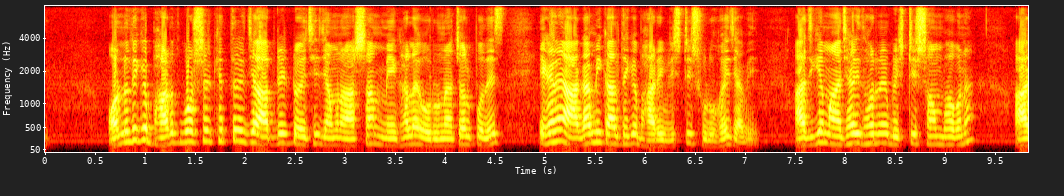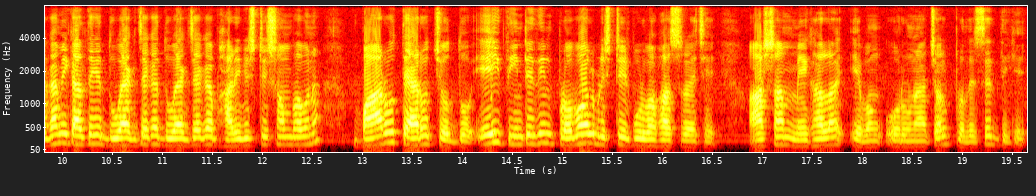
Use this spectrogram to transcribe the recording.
অন্যদিকে ভারতবর্ষের ক্ষেত্রে যে আপডেট রয়েছে, যেমন আসাম, মেঘালয়, অরুণাচল প্রদেশ, এখানে আগামীকাল থেকে ভারী বৃষ্টি শুরু হয়ে যাবে। আজকে মাঝারি ধরনের বৃষ্টির সম্ভাবনা। আগামীকাল থেকে দু এক জায়গায়, দু এক জায়গায় ভারী বৃষ্টির সম্ভাবনা। বারো, তেরো, চোদ্দ, এই তিনটে দিন প্রবল বৃষ্টির পূর্বাভাস রয়েছে। আসাম, মেঘালয় এবং অরুণাচল প্রদেশের দিকে।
